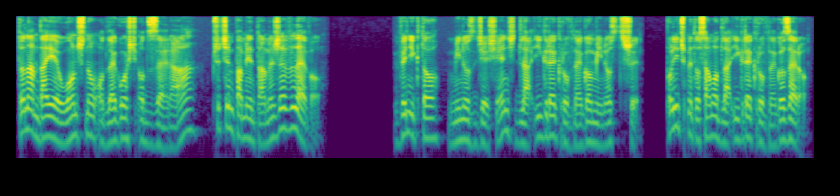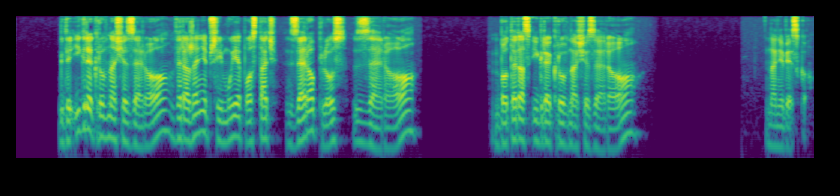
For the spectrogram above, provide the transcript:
To nam daje łączną odległość od zera, przy czym pamiętamy, że w lewo. Wynik to minus 10 dla y równego minus 3. Policzmy to samo dla y równego 0. Gdy y równa się 0, wyrażenie przyjmuje postać 0 plus 0, bo teraz y równa się 0 na niebiesko.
